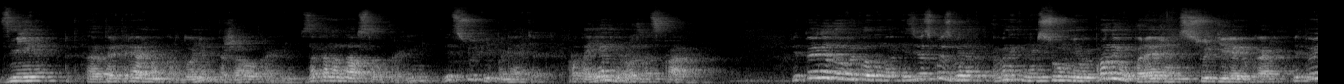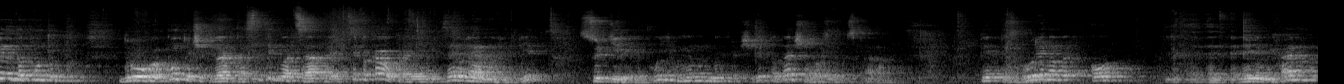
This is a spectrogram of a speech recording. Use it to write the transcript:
зміни е, територіального кордонів держави України, законодавства України, відсутні поняття про таємний розгляд справи. Відповідно до викладеного і зв'язку з виникненням сумніву про неупередженість судді Лялюка, відповідно до пункту 2, пункту 4 статті 20 ЦПК України заявляємо відвід судді Лялюку Євгену Дмитровичу від подальшого розгляду справи. Підпис Гурінова О. Лілія Михайлівна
